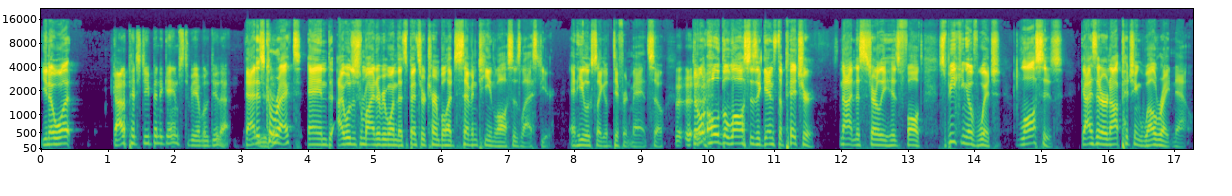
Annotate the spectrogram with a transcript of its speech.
you know what? Got to pitch deep into games to be able to do that. That is correct. And I will just remind everyone that Spencer Turnbull had 17 losses last year, and he looks like a different man. So don't hold the losses against the pitcher. It's not necessarily his fault. Speaking of which, losses, guys that are not pitching well right now.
